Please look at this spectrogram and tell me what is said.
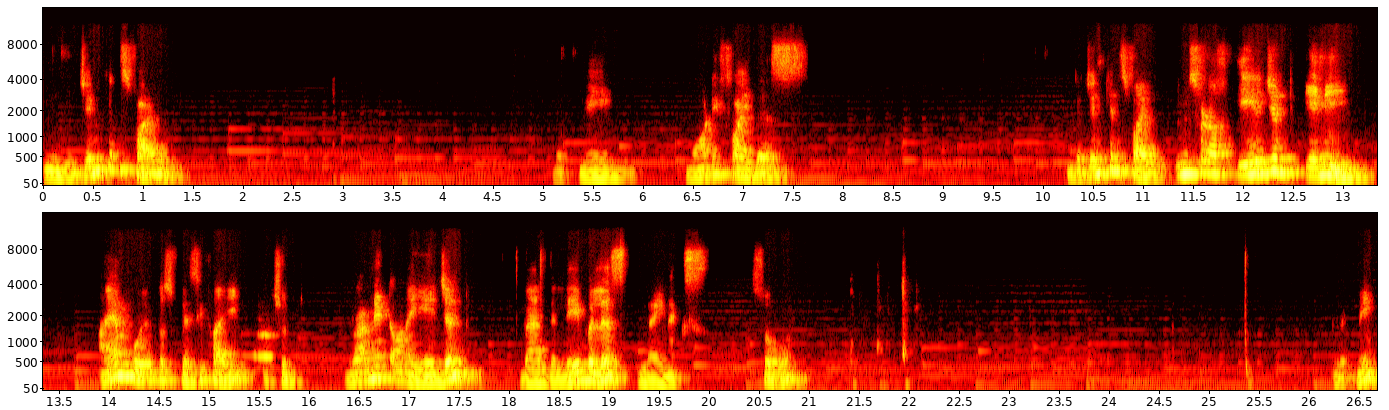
in the Jenkins file, let me modify this. The Jenkins file, instead of agent any, I am going to specify it should run it on an agent where the label is Linux. So let me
